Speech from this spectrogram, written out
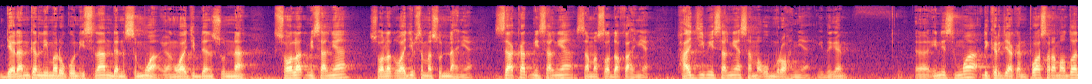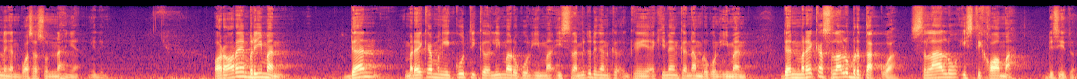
jalankan lima rukun Islam dan semua yang wajib dan sunnah. Sholat misalnya sholat wajib sama sunnahnya. Zakat misalnya sama sodakahnya haji misalnya sama umrohnya gitu kan? E, ini semua dikerjakan puasa Ramadan dengan puasa sunnahnya gitu. Orang-orang yang beriman dan mereka mengikuti kelima rukun iman Islam itu dengan keyakinan keenam rukun iman. Dan mereka selalu bertakwa, selalu istiqomah di situ.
